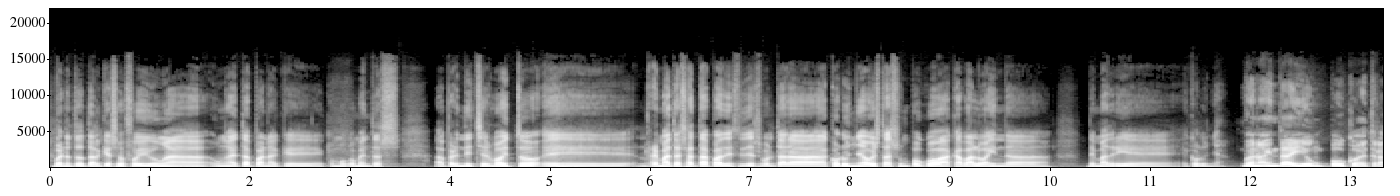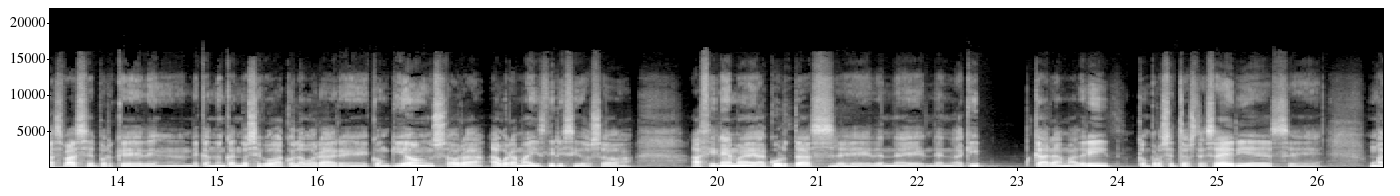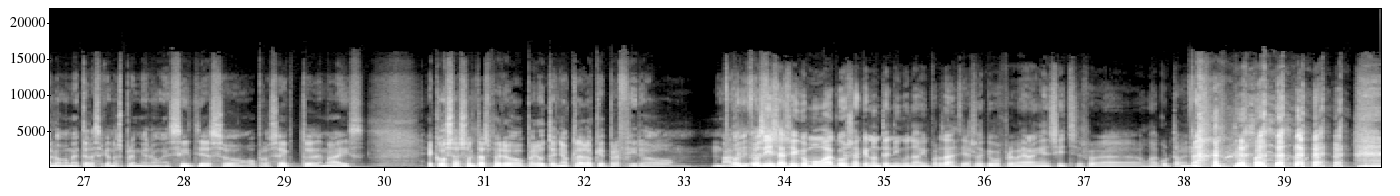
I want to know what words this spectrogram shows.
Bueno, total, que eso foi unha, unha etapa na que, como comentas, aprendiches moito, mm. eh, remata esa etapa, decides voltar a Coruña ou estás un pouco a cabalo aínda de Madrid e, e Coruña. Bueno, ainda hai un pouco de trasvase porque de, de cando en cando chego a colaborar eh, con guións, agora agora máis dirixidos a, a cinema e a curtas, uh -huh. eh, dende, dende aquí cara a Madrid, con proxectos de series, eh, unha longa metraxe que nos premiaron en Sitges, o, o proxecto e demais e cousas soltas, pero pero eu teño claro que prefiro Madrid, o, o dis así como unha cousa que non ten ninguna importancia, eso que vos premiaran en Sitges para unha curta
